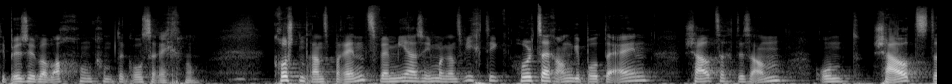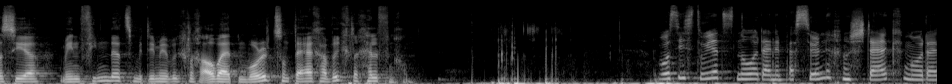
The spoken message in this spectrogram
die böse Überwachung, kommt eine große Rechnung. Kostentransparenz wäre mir also immer ganz wichtig. Holt euch Angebote ein, schaut euch das an und schaut, dass ihr wen findet, mit dem ihr wirklich arbeiten wollt und der euch auch wirklich helfen kann. Wo siehst du jetzt nur deine persönlichen Stärken oder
